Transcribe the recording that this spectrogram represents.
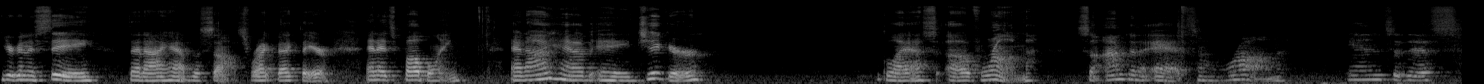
you're going to see that I have the sauce right back there and it's bubbling. And I have a jigger glass of rum. So I'm going to add some rum into this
